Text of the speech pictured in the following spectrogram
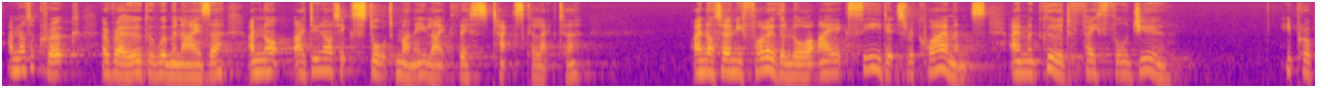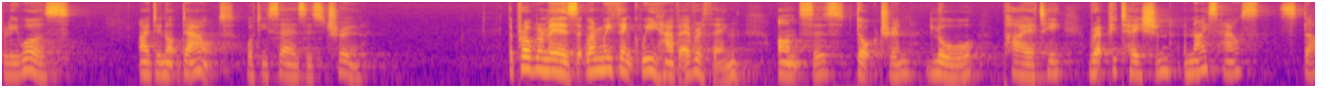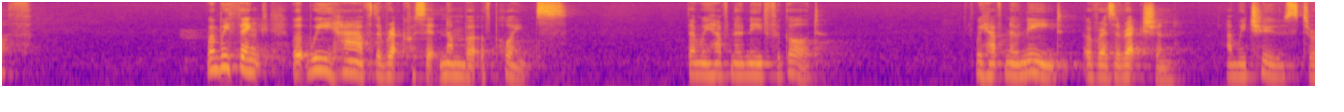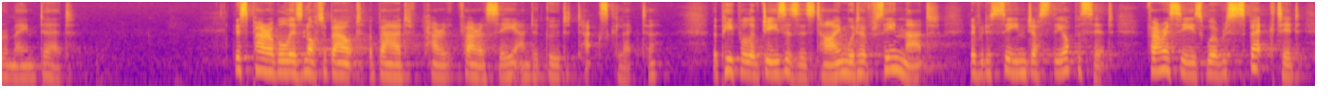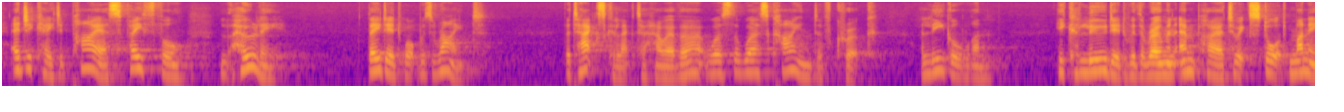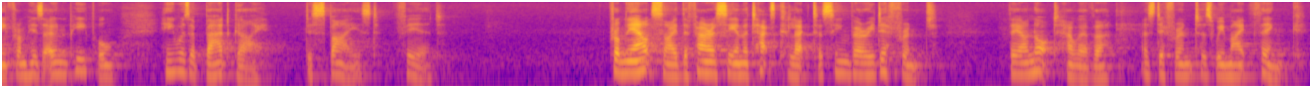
I'm not a crook, a rogue, a womanizer. I'm not, I do not extort money like this tax collector. I not only follow the law, I exceed its requirements. I am a good, faithful Jew. He probably was. I do not doubt what he says is true. The problem is that when we think we have everything answers, doctrine, law, piety, reputation, a nice house, stuff when we think that we have the requisite number of points, then we have no need for God. We have no need of resurrection, and we choose to remain dead. This parable is not about a bad Pharisee and a good tax collector. The people of Jesus' time would have seen that. They would have seen just the opposite. Pharisees were respected, educated, pious, faithful, holy. They did what was right. The tax collector, however, was the worst kind of crook, a legal one. He colluded with the Roman Empire to extort money from his own people. He was a bad guy, despised, feared. From the outside, the Pharisee and the tax collector seem very different. They are not, however, as different as we might think.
